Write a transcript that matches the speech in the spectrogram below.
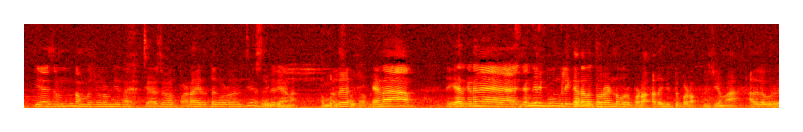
வித்தியாசம்னு நம்ம சொல்ல முடியாது வித்தியாசமாக படம் எடுத்துக்கூட வித்தியாசம் தெரியும் அது ஏன்னா ஏற்கனவே ஜங்கிலி பூங்கிலி கதவை தோறன்னு ஒரு படம் அது ஹிட் படம் நிச்சயமா அதில் ஒரு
